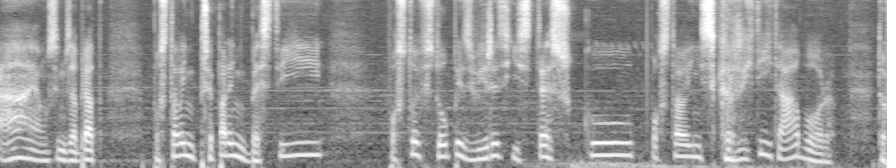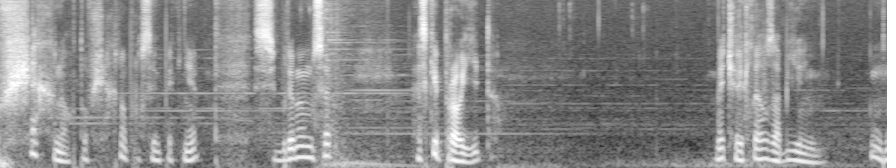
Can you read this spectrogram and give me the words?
A ah, já musím zabrat postavení přepadení bestií, postoj vstoupit zvířecí stezku, postavení skrytý tábor. To všechno, to všechno, prosím pěkně, si budeme muset hezky projít. Meč rychlého zabíjení. Hm,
